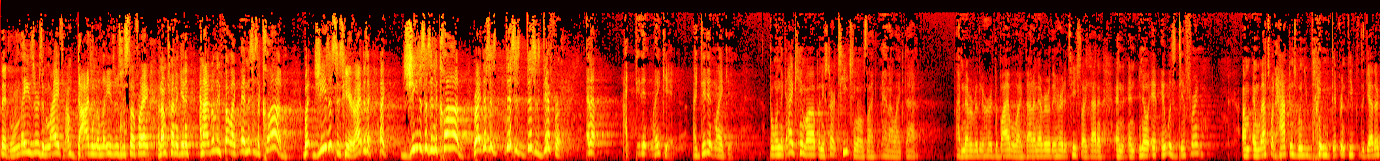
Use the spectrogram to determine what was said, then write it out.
they had lasers and lights, and I'm dodging the lasers and stuff, right? And I'm trying to get in, and I really felt like, man, this is a club. But Jesus is here, right? It's like, like Jesus is in the club, right? This is, this is, this is different. And I, I didn't like it. I didn't like it. But when the guy came up and he started teaching, I was like, man, I like that. I've never really heard the Bible like that. I never really heard it teach like that. And, and, and you know, it, it was different. Um, and that's what happens when you bring different people together.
